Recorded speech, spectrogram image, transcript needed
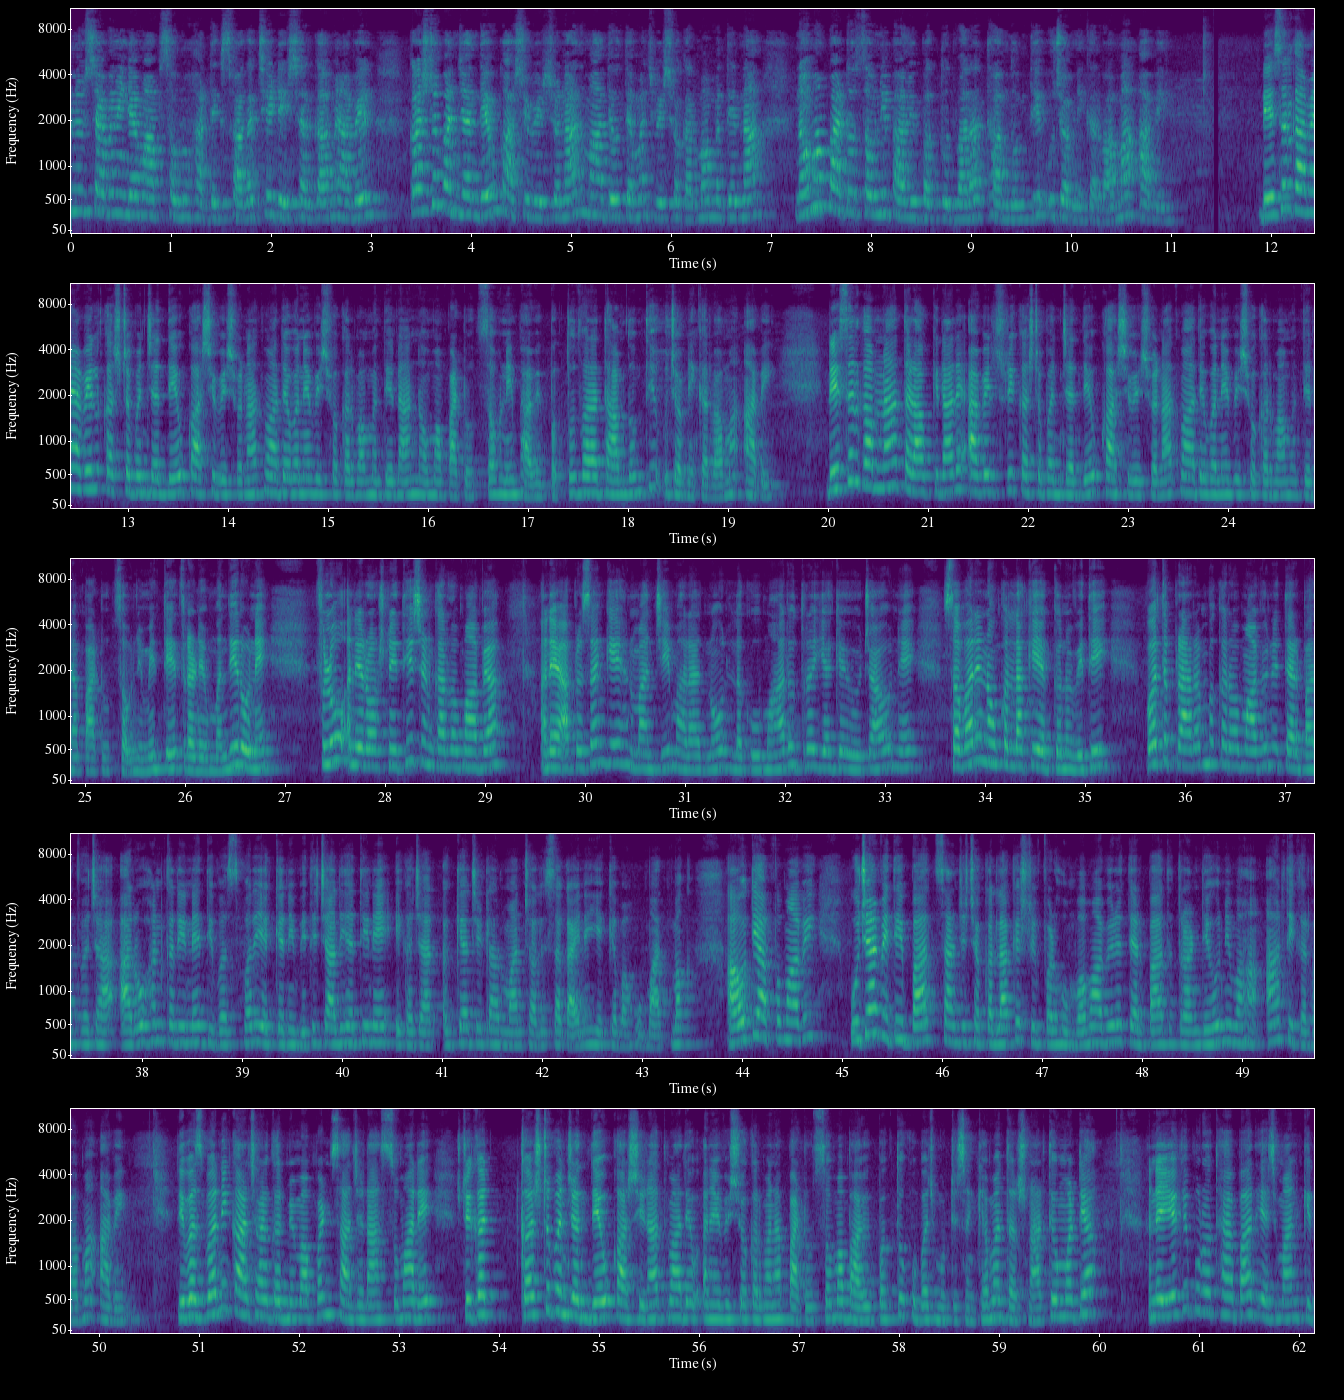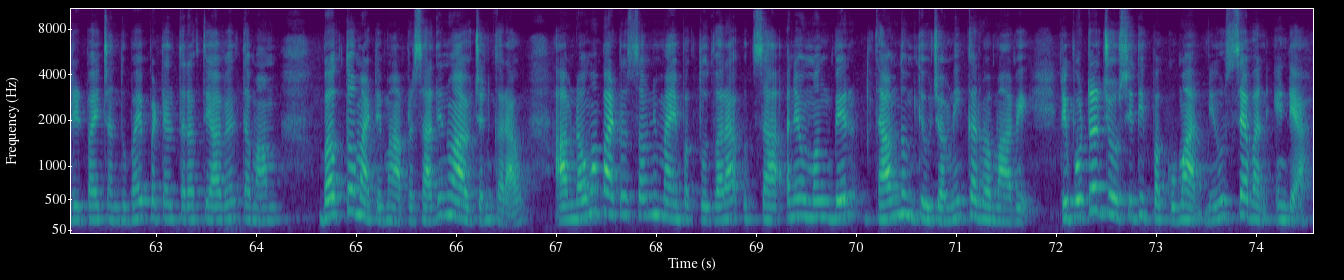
News સેવન ઇન્ડિયામાં આપ સૌનું હાર્દિક સ્વાગત છે. ડેસર ગામે આવેલ કષ્ટભંજન દેવ કાશી વિશ્વનાથ મહાદેવ તેમજ વિશ્વકર્મા મંદિરના નવમા પાટોત્સવની ભાવિ ભક્તો દ્વારા ધામધૂમથી ઉજવણી કરવામાં આવી. ડેસર ગામે આવેલ કષ્ટભંજન દેવ કાશી વિશ્વનાથ મહાદેવ અને વિશ્વકર્મા મંદિરના નવમા પાટોત્સવની ભાવિક ભક્તો દ્વારા ધામધૂમથી ઉજવણી કરવામાં આવી. ડેસર ગામના તળાવ કિનારે આવેલ શ્રી કષ્ટભંજન દેવ કાશી વિશ્વનાથ મહાદેવ અને વિશ્વકર્મા મંદિરના પાટોત્સવ નિમિત્તે ત્રણેય મંદિરોને ફ્લો અને રોશનીથી શણગારવામાં આવ્યા અને આ પ્રસંગે હનુમાનજી મહારાજનો લઘુ મહારુદ્ર યજ્ઞ યોજાઓને સવારે નવ કલાકે યજ્ઞનો વિધિ વત પ્રારંભ કરવામાં આવ્યો ને ત્યારબાદ ધ્વજા આરોહણ કરીને દિવસભર યજ્ઞની વિધિ ચાલી હતી ને એક હજાર અગિયાર જેટલા હનુમાન ચાલીસા ગાઈને યજ્ઞમાં હોમાત્મક આહુતિ આપવામાં આવી. પૂજા વિધિ બાદ સાંજે છ કલાકે શ્રીફળ હોમવામાં આવ્યું ને ત્યારબાદ ત્રણ દેવોની મહાઆરતી કરવામાં આવી. દિવસભરની કાળઝાળ ગરમીમાં પણ સાંજના સુમારે શ્રી ક- કષ્ટભંજન દેવ, કાશીનાથ મહાદેવ અને વિશ્વકર્માના પાટોત્સવમાં ભાવિક ભક્તો ખૂબ જ મોટી સંખ્યામાં દર્શનાર્થીઓ મળ્યા અને યજ્ઞ પૂરો થયા બાદ યજમાન કિરીટભાઈ ચંદુભાઈ પટેલ તરફથી આવેલ તમામ ભક્તો માટે મહાપ્રસાદીનું આયોજન કરાવ. આમ નવમા પાટોત્સવની માય ભક્તો દ્વારા ઉત્સાહ અને ઉમંગભેર ધામધૂમથી ઉજવણી કરવામાં આવી. Reporter Joshi Deepak Kumar, news seven India.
